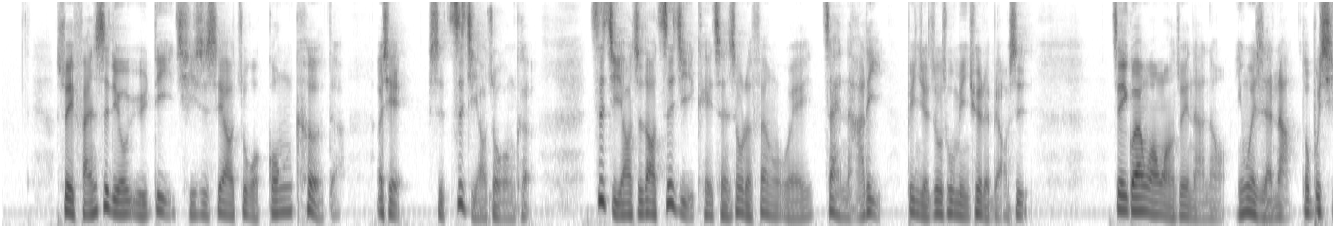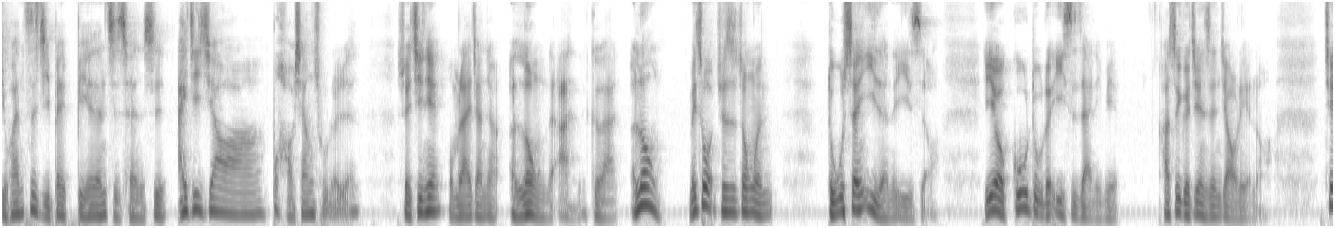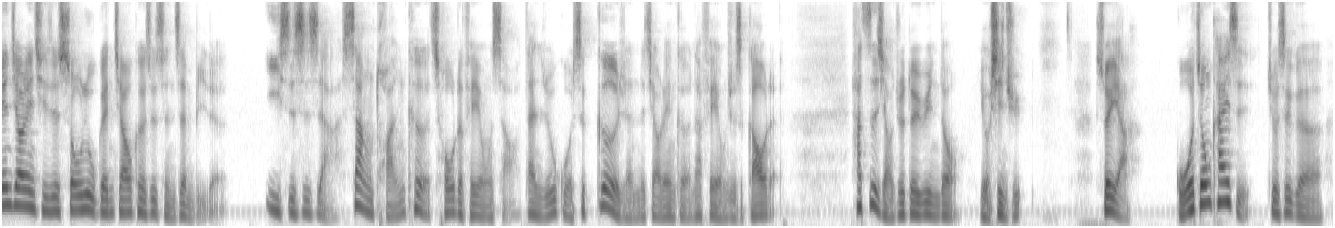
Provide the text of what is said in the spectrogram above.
所以凡事留余地，其实是要做功课的，而且是自己要做功课，自己要知道自己可以承受的范围在哪里，并且做出明确的表示。这一关往往最难哦，因为人啊都不喜欢自己被别人指称是爱计较啊、不好相处的人。所以今天我们来讲讲 alone 的案个案。alone 没错，就是中文独身一人的意思哦，也有孤独的意思在里面。他是一个健身教练哦，健身教练其实收入跟教课是成正比的，意思是是啊，上团课抽的费用少，但如果是个人的教练课，那费用就是高的。他自小就对运动有兴趣，所以啊，国中开始就是个。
